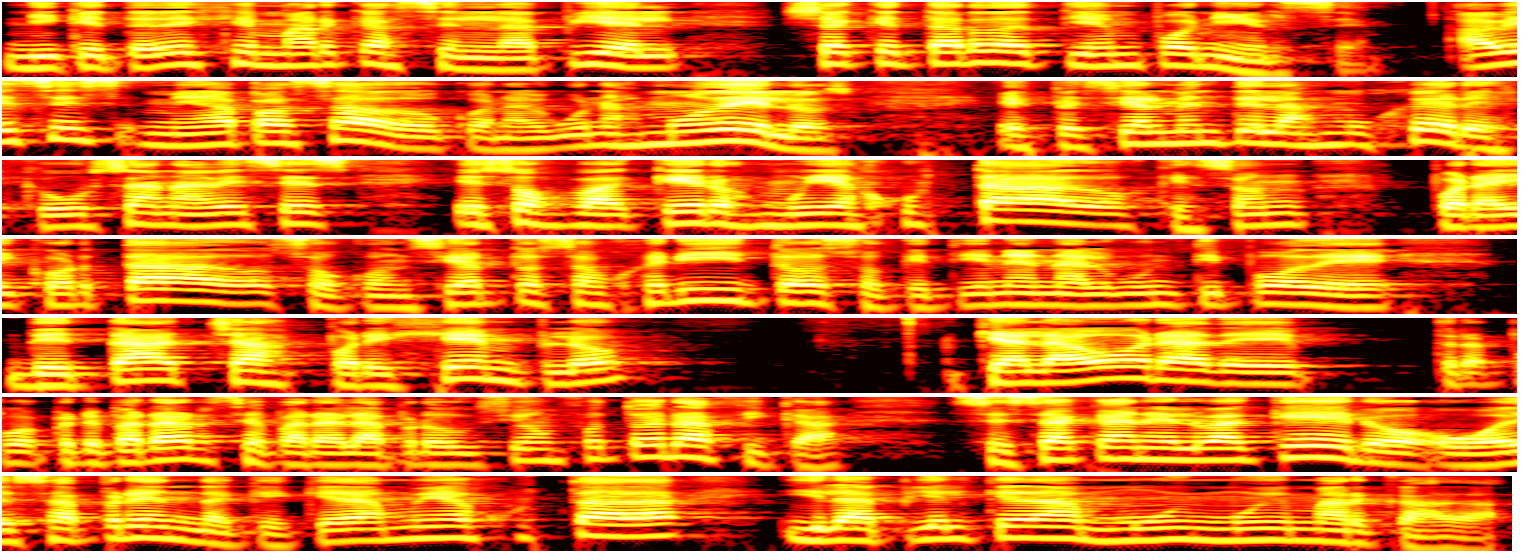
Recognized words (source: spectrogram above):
ni que te deje marcas en la piel, ya que tarda tiempo en irse. A veces me ha pasado con algunas modelos, especialmente las mujeres que usan a veces esos vaqueros muy ajustados, que son por ahí cortados o con ciertos agujeritos o que tienen algún tipo de, de tachas, por ejemplo, que a la hora de prepararse para la producción fotográfica, se sacan el vaquero o esa prenda que queda muy ajustada y la piel queda muy muy marcada.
